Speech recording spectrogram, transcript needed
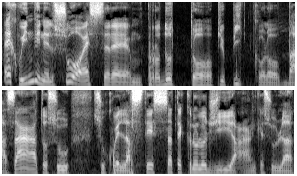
E quindi nel suo essere un prodotto più piccolo basato su, su quella stessa tecnologia anche sulla,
